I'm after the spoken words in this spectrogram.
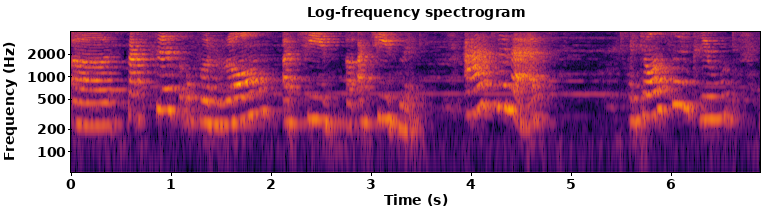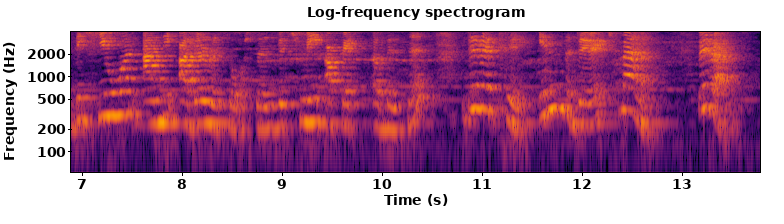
uh, success of a long achieve, uh, achievement as well as it also include the human and the other resources which may affect a business directly in the direct manner. Whereas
